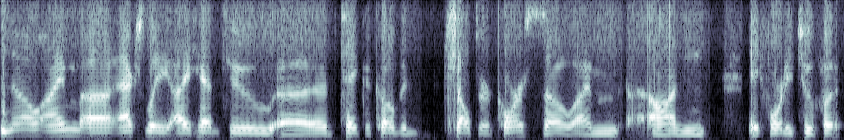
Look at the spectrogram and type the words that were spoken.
No, I'm uh, actually, I had to uh, take a COVID shelter course, so I'm on a 42 foot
